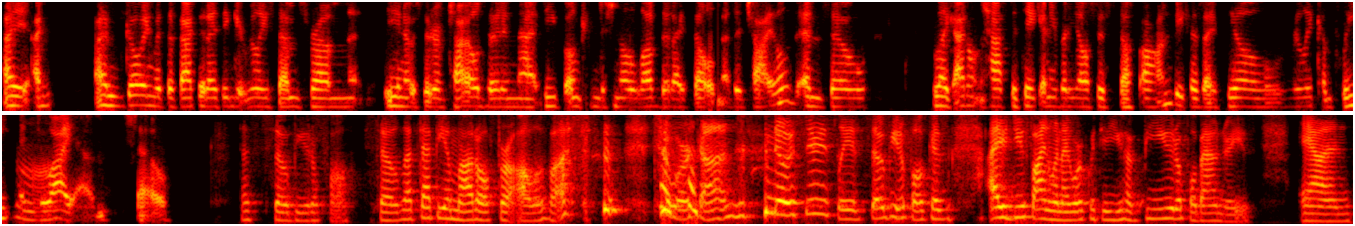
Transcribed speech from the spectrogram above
I, I I'm going with the fact that I think it really stems from you know, sort of childhood and that deep unconditional love that I felt as a child. And so, like, I don't have to take anybody else's stuff on because I feel really complete in who I am. So, that's so beautiful. So let that be a model for all of us to work on. no, seriously, it's so beautiful because I do find when I work with you, you have beautiful boundaries and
